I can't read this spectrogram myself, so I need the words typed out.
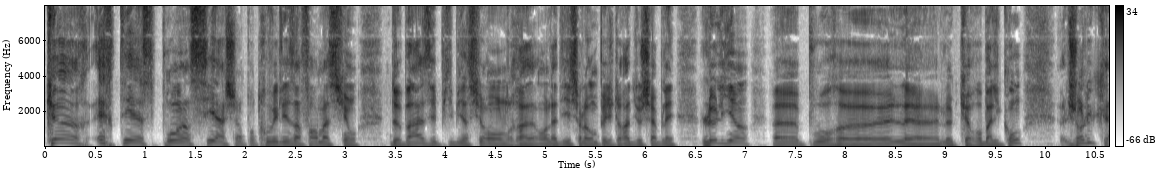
Cœur rts.ch hein, pour trouver les informations de base et puis bien sûr on l'a dit sur la homepage de Radio Chablais, le lien euh, pour euh, le, cœur au balcon. Jean-Luc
